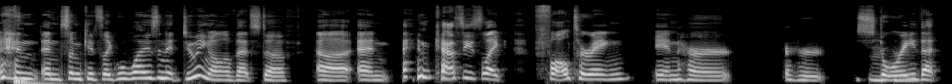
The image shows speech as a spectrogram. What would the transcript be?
and and some kids like, well, why isn't it doing all of that stuff? Uh, and and Cassie's like faltering in her her story mm-hmm. that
